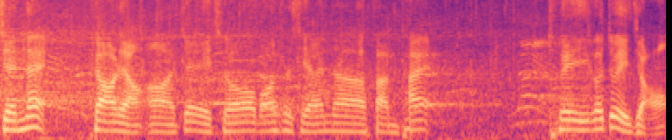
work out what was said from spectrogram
界内漂亮啊！这球王世贤呢反拍，推一个对角。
